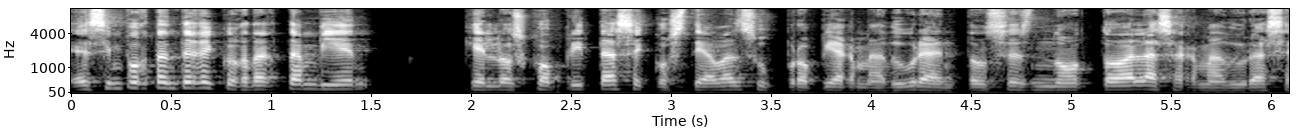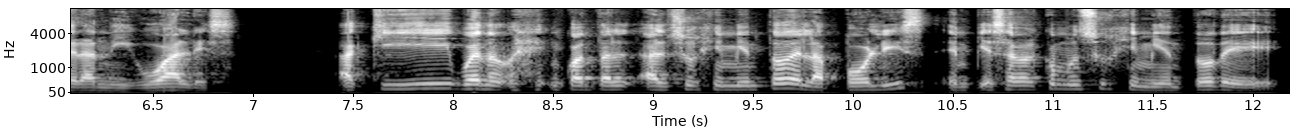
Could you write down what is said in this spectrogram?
es importante recordar también que los hoplitas se costeaban su propia armadura, entonces no todas las armaduras eran iguales. Aquí, bueno, en cuanto al surgimiento de la polis, empieza a haber como un surgimiento de,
